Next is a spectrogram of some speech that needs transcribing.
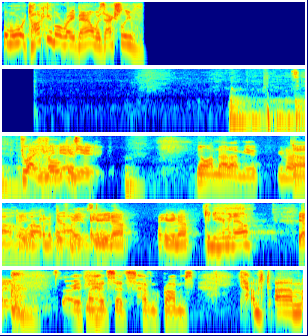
what we're talking about right now is actually Do I focus? No, I'm not on mute. You're not. Oh, okay, you well, coming through for me. I hear you now. I hear you now. Can you hear me now? Yep. Sorry if my headset's having problems. I'm um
